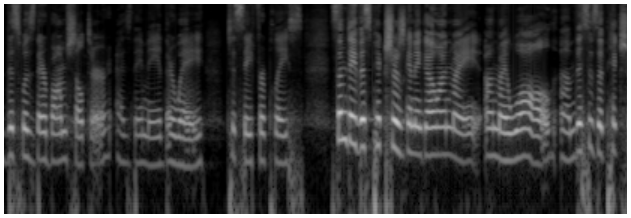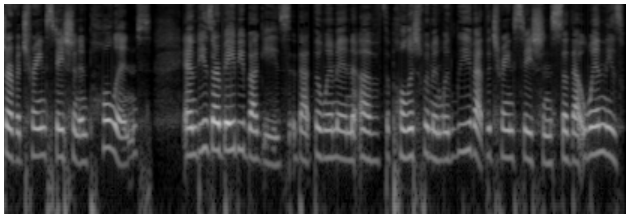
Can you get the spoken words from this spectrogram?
This was their bomb shelter as they made their way to safer place. Someday this picture is going to go on my on my wall. Um, this is a picture of a train station in Poland. And these are baby buggies that the women of the Polish women would leave at the train station so that when these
